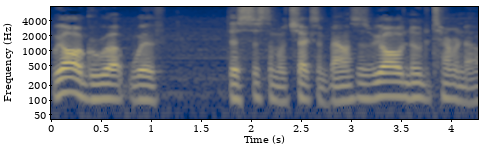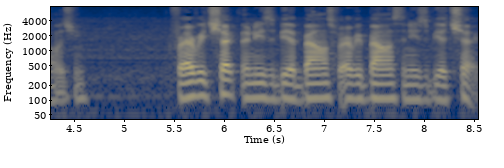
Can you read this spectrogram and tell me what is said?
We all grew up with this system of checks and balances. We all know the terminology. For every check, there needs to be a balance. For every balance, there needs to be a check.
